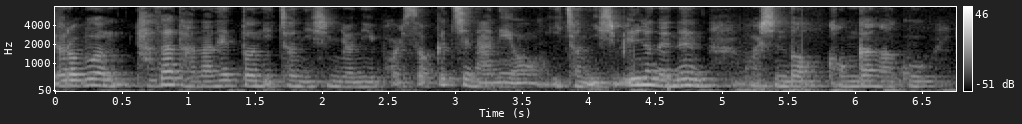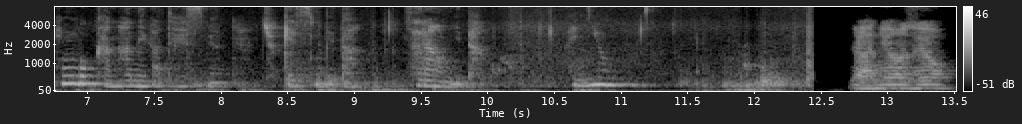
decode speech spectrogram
여러분 다사다난했던 2020년이 벌써 끝이 나네요. 2021년에는 훨씬 더 건강하고 행복한 한 해가 됐으면 좋겠습니다. 사랑합니다. 안녕. 네, 안녕하세요.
